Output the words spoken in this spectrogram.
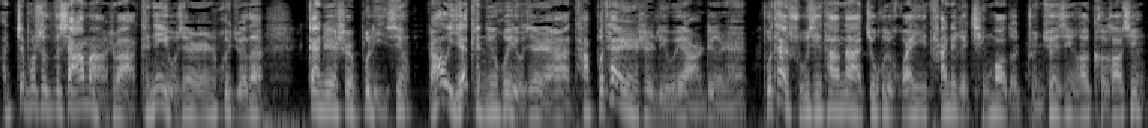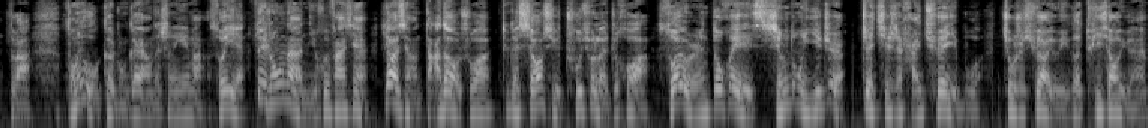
啊，这不是自杀吗？是吧？肯定有些人会觉得。干这事儿不理性，然后也肯定会有些人啊，他不太认识李维尔这个人，不太熟悉他，那就会怀疑他这个情报的准确性和可靠性，对吧？总有各种各样的声音嘛。所以最终呢，你会发现，要想达到说这个消息出去了之后啊，所有人都会行动一致，这其实还缺一步，就是需要有一个推销员，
